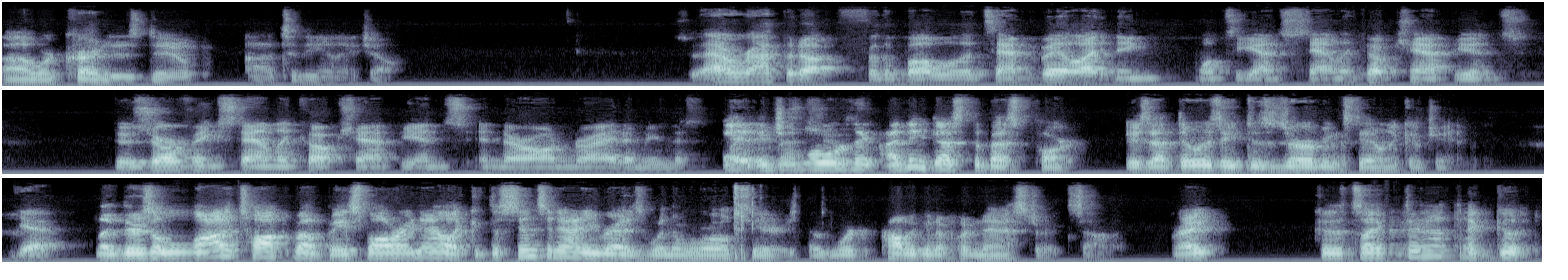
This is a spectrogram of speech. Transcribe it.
uh, where credit is due uh, to the NHL. So that'll wrap it up for the bubble. The Tampa Bay Lightning, once again, Stanley Cup champions, deserving Stanley Cup champions in their own right. I mean, this, like and just one more thing. I think that's the best part is that there was a deserving Stanley Cup champion. Yeah. Like, there's a lot of talk about baseball right now. Like, if the Cincinnati Reds win the World Series, we're probably going to put an asterisk on it, right? Because it's like they're not that good.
